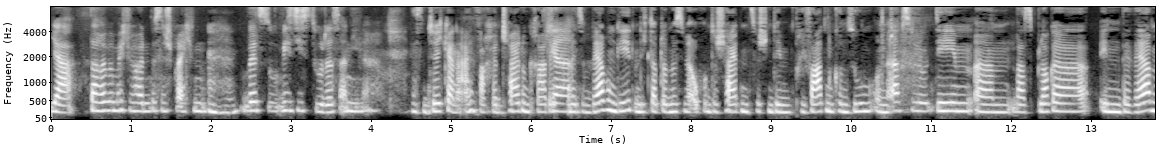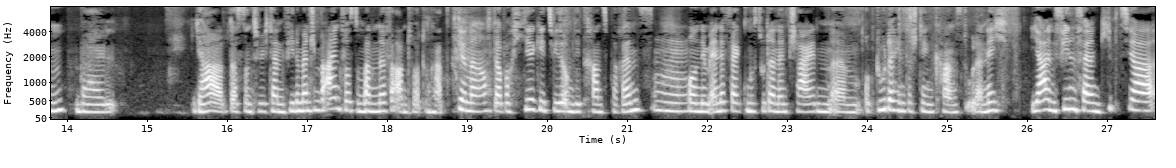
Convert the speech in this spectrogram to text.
ja, darüber möchten wir heute ein bisschen sprechen. Mhm. Willst du, wie siehst du das, Anina? Das ist natürlich keine einfache Entscheidung, gerade ja. wenn es um Werbung geht. Und ich glaube, da müssen wir auch unterscheiden zwischen dem privaten Konsum und Absolut. dem, ähm, was BloggerInnen bewerben, weil ja, das natürlich dann viele Menschen beeinflusst und man eine Verantwortung hat. Genau. Ich glaube, auch hier geht's wieder um die Transparenz. Mhm. Und im Endeffekt musst du dann entscheiden, ähm, ob du dahinter stehen kannst oder nicht. Ja, in vielen Fällen gibt's ja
